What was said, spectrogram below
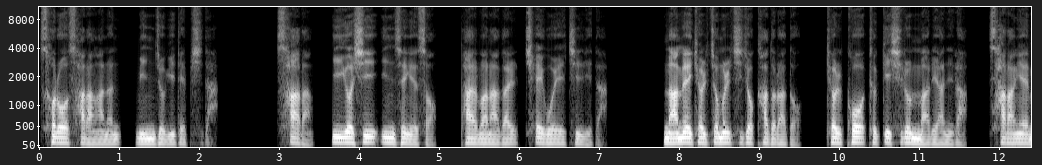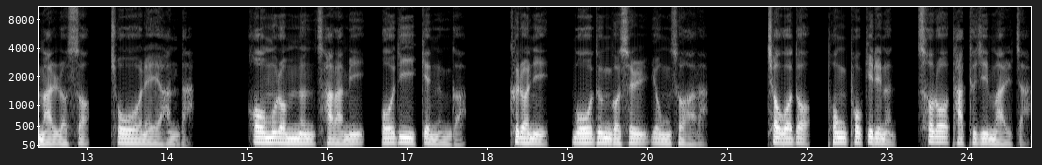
서로 사랑하는 민족이 됩시다. 사랑, 이것이 인생에서 밟아나갈 최고의 진리다. 남의 결점을 지적하더라도 결코 듣기 싫은 말이 아니라 사랑의 말로써 조언해야 한다. 허물 없는 사람이 어디 있겠는가. 그러니 모든 것을 용서하라. 적어도 동포끼리는 서로 다투지 말자.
